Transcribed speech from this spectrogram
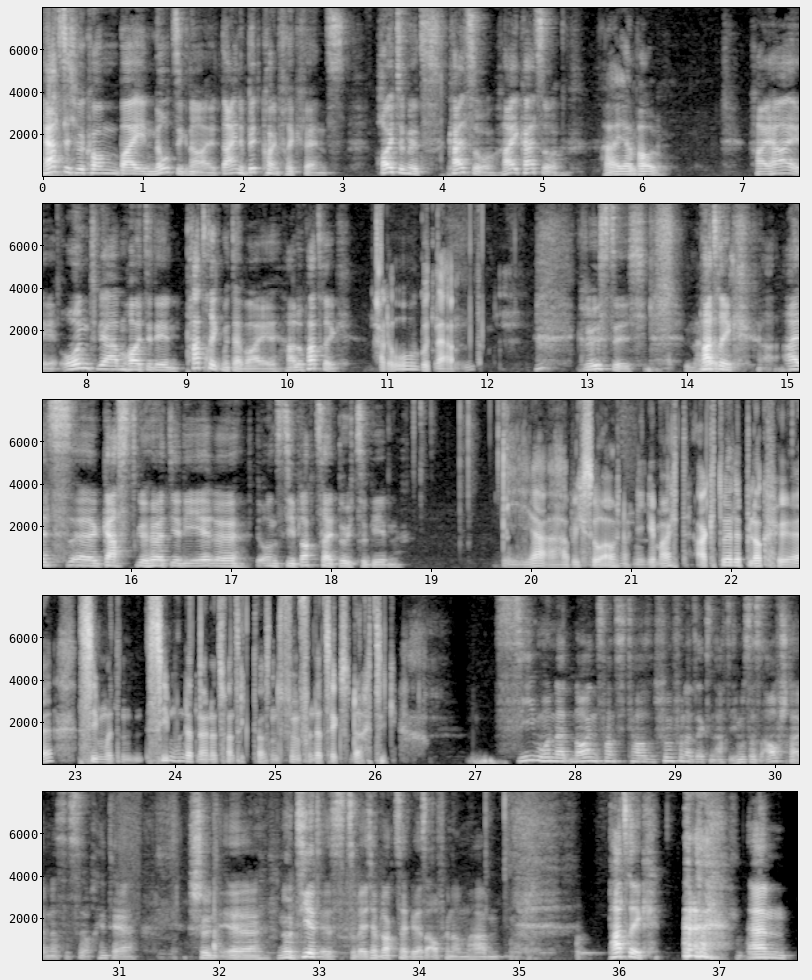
Herzlich willkommen bei Notsignal, deine Bitcoin-Frequenz. Heute mit Calzo. Hi Calzo. Hi Jan Paul. Hi, hi. Und wir haben heute den Patrick mit dabei. Hallo Patrick. Hallo, guten Abend. Grüß dich. Nice. Patrick, als äh, Gast gehört dir die Ehre, uns die Blockzeit durchzugeben. Ja, habe ich so auch noch nie gemacht. Aktuelle Blockhöhe 729.586. 729.586. Ich muss das aufschreiben, dass es auch hinterher schön äh, notiert ist, zu welcher Blockzeit wir das aufgenommen haben. Patrick, ähm,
